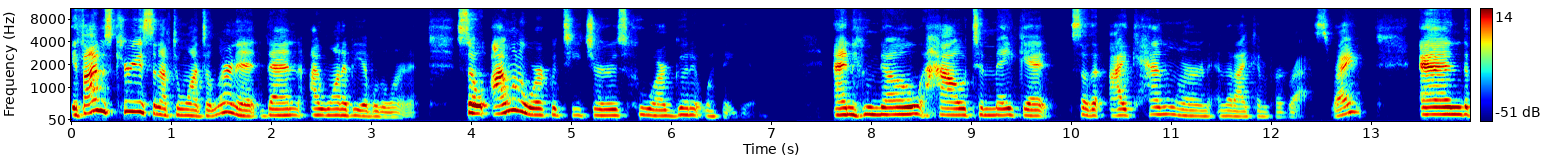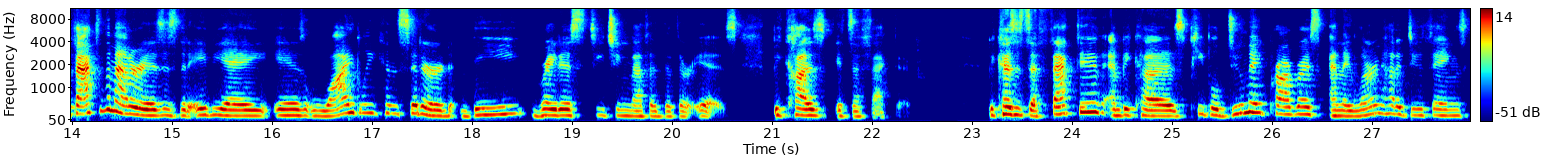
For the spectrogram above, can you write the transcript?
if I was curious enough to want to learn it, then I want to be able to learn it. So I want to work with teachers who are good at what they do and who know how to make it so that I can learn and that I can progress, right? And the fact of the matter is, is that ABA is widely considered the greatest teaching method that there is because it's effective. Because it's effective and because people do make progress and they learn how to do things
